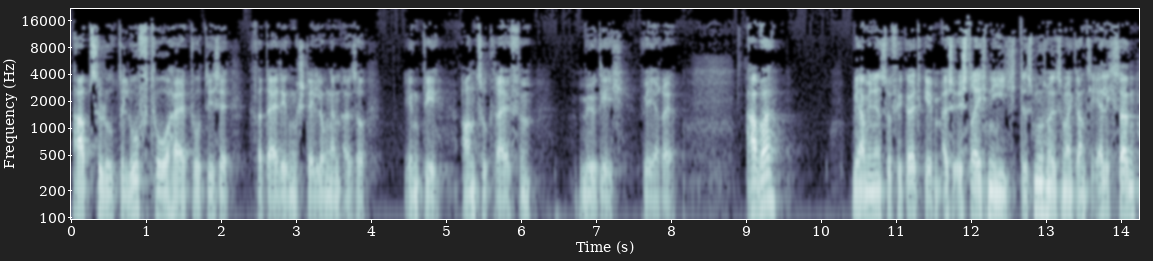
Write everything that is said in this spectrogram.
absolute Lufthoheit, wo diese Verteidigungsstellungen also irgendwie anzugreifen möglich wäre. Aber wir haben ihnen so viel Geld gegeben. Also Österreich nicht. Das muss man jetzt mal ganz ehrlich sagen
